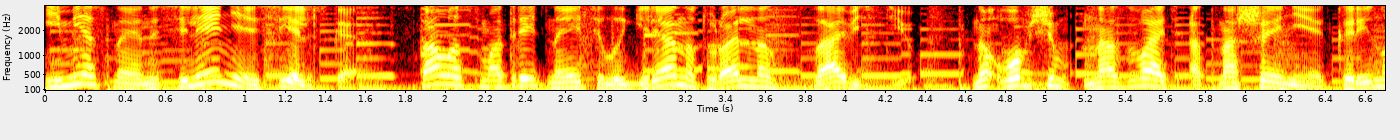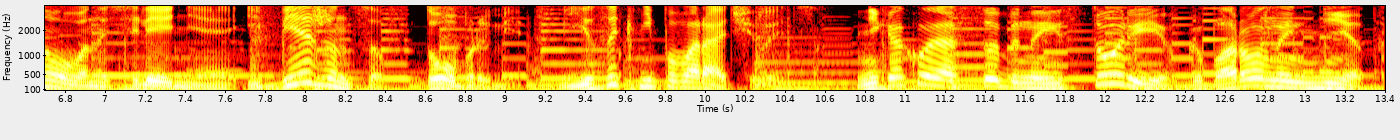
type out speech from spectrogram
И местное население, сельское, стало смотреть на эти лагеря натурально с завистью. Ну, в общем, назвать отношения коренного населения и беженцев добрыми язык не поворачивается. Никакой особенной истории в Габароне нет,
